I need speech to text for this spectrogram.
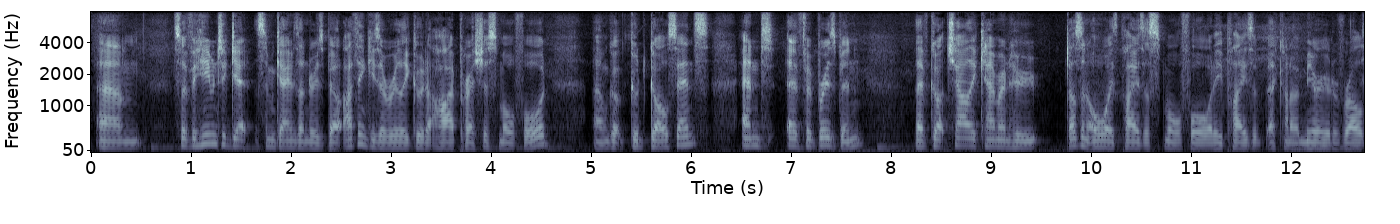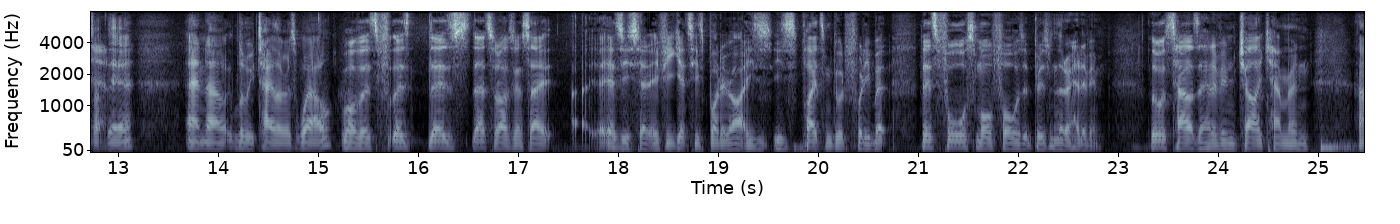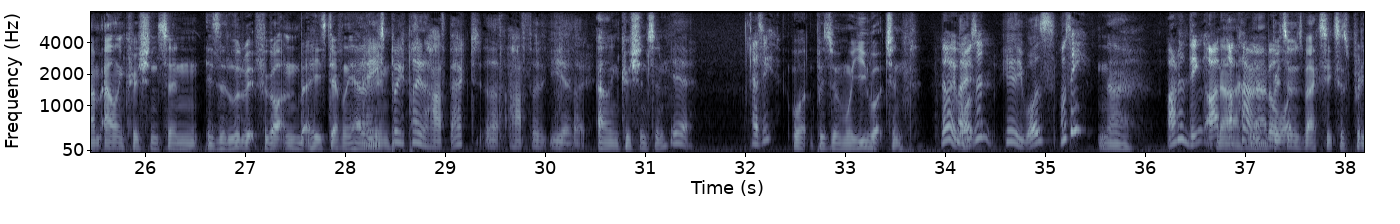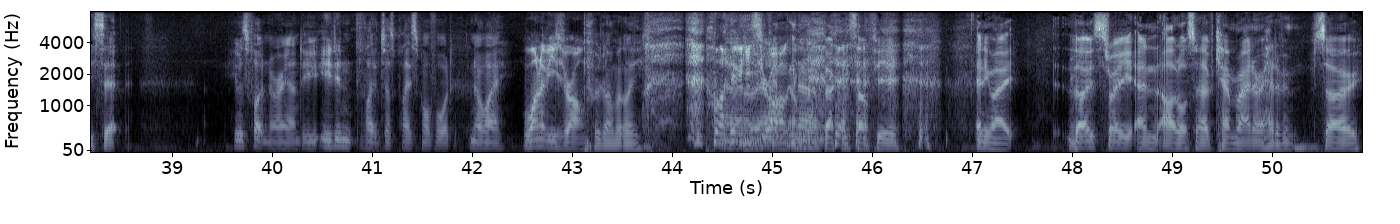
Um, so for him to get some games under his belt, I think he's a really good at high pressure small forward. Um, got good goal sense, and uh, for Brisbane, they've got Charlie Cameron who doesn't always play as a small forward. He plays a, a kind of a myriad of roles up there, and uh, Lewis Taylor as well. Well, there's, there's, there's, that's what I was going to say. Uh, As you said, if he gets his body right, he's, he's played some good footy, but there's four small forwards at Brisbane that are ahead of him. Lewis Taylor's ahead of him, Charlie Cameron, um, Allen Christensen is a little bit forgotten, but he's definitely ahead And of he's him. he played a half back uh, half the year though. Allen Christensen. Yeah, Has he? What Brisbane were you watching? No, he Mate, wasn't. Yeah, he was. Was he? No, I don't think. I, no, I can't no. remember. Brisbane's What, back six was pretty set, He was floating around. He, he didn't play just play small forward. No way. one of you's wrong. predominantly. one No, of you's wrong. I'm going to back myself here. Anyway, those three, and I'd also have Cam Rayner ahead of him. So,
